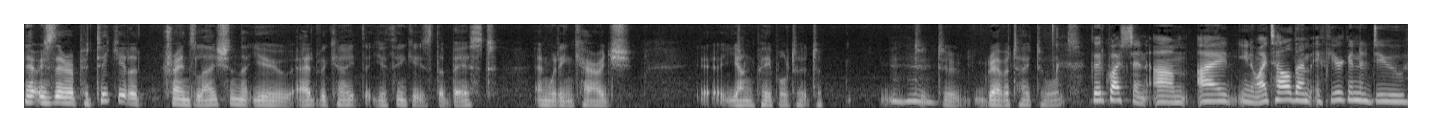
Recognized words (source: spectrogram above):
Now, is there a particular translation that you advocate that you think is the best and would encourage uh, young people to, to Mm-hmm. To, to, gravitate towards? Good question. Um, I, you know, I tell them if you're going to do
